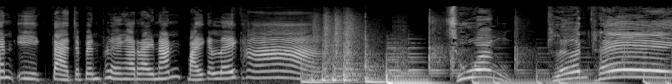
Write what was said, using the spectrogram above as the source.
กันอีก แต่จะเป็นเพลงอะไรนั้นไปกันเลยค่ะ ช่วงเพลินเพลง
